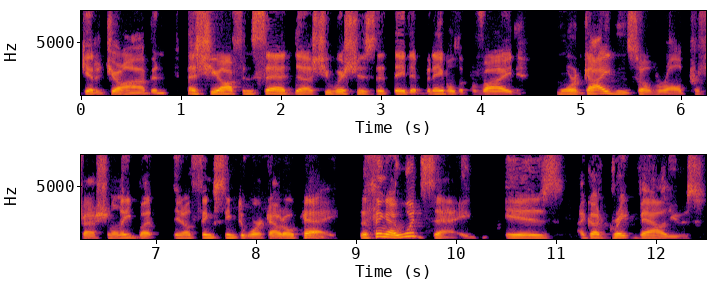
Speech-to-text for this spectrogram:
get a job. And as she often said, uh, she wishes that they'd have been able to provide more guidance overall professionally, but you know things seem to work out okay. The thing I would say is I got great values,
